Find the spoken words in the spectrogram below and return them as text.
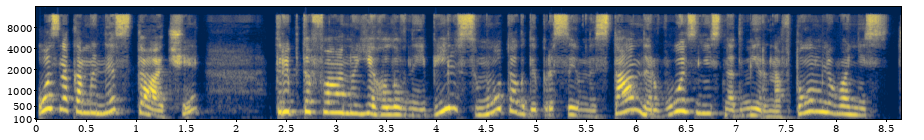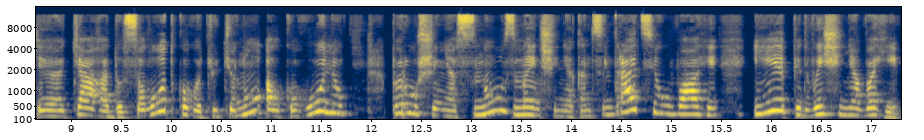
Ознаками нестачі триптофану є головний біль, смуток, депресивний стан, нервозність, надмірна втомлюваність, е, тяга до солодкого, тютюну, алкоголю, порушення сну, зменшення концентрації уваги і підвищення ваги.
